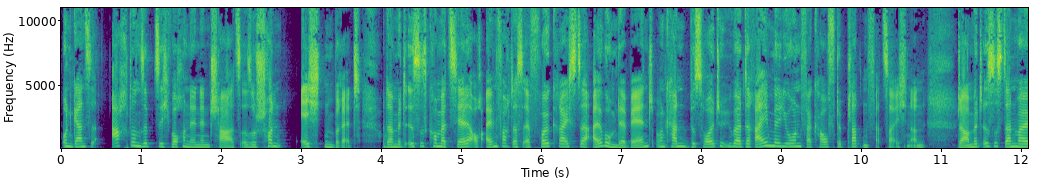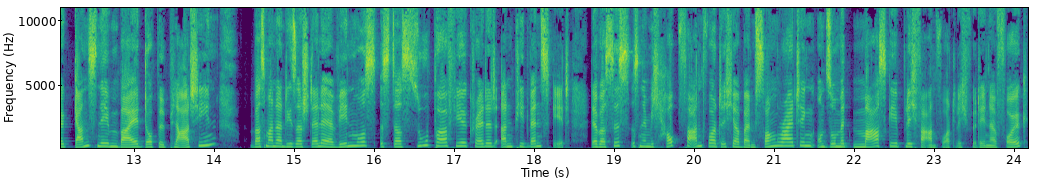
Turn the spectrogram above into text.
und ganze 78 Wochen in den Charts. Also schon echt ein Brett. Und damit ist es kommerziell auch einfach das erfolgreichste Album der Band und kann bis heute über drei Millionen verkaufte Platten verzeichnen. Damit ist es dann mal ganz nebenbei Doppelplatin was man an dieser Stelle erwähnen muss, ist, dass super viel Credit an Pete Wentz geht. Der Bassist ist nämlich Hauptverantwortlicher beim Songwriting und somit maßgeblich verantwortlich für den Erfolg.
